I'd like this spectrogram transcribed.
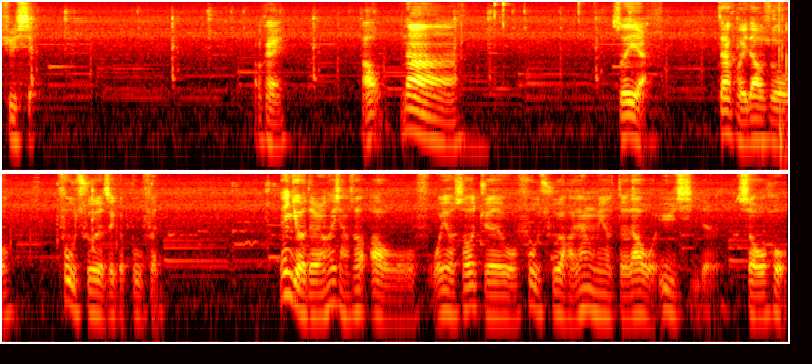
去想。OK，好，那所以啊，再回到说付出的这个部分，那有的人会想说，哦，我我有时候觉得我付出了好像没有得到我预期的收获。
